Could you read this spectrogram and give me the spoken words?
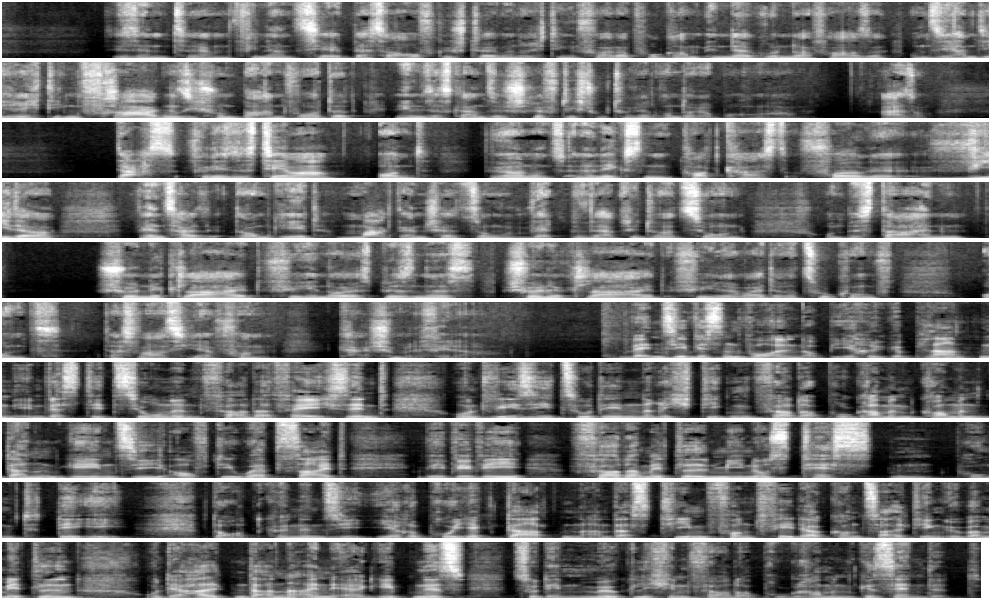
sie sind ähm, finanziell besser aufgestellt mit richtigen Förderprogramm in der Gründerphase und sie haben die richtigen Fragen sich schon beantwortet, indem sie das Ganze schriftlich strukturiert runtergebrochen haben. Also, das für dieses Thema und wir hören uns in der nächsten Podcast-Folge wieder, wenn es halt darum geht, Markteinschätzung, Wettbewerbssituation und bis dahin schöne Klarheit für Ihr neues Business, schöne Klarheit für Ihre weitere Zukunft. Und das war's hier von Kai Schimmelfeder. Wenn Sie wissen wollen, ob Ihre geplanten Investitionen förderfähig sind und wie Sie zu den richtigen Förderprogrammen kommen, dann gehen Sie auf die Website www.fördermittel-testen.de. Dort können Sie Ihre Projektdaten an das Team von Feder Consulting übermitteln und erhalten dann ein Ergebnis zu den möglichen Förderprogrammen gesendet.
